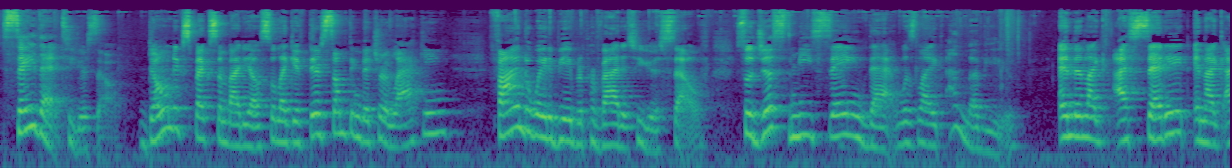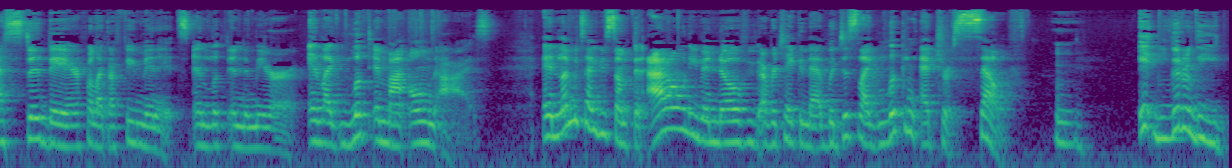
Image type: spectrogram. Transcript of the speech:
say that to yourself. Don't expect somebody else. So, like, if there's something that you're lacking, find a way to be able to provide it to yourself. So, just me saying that was like, I love you. And then, like, I said it and, like, I stood there for like a few minutes and looked in the mirror and, like, looked in my own eyes. And let me tell you something. I don't even know if you've ever taken that, but just like looking at yourself, mm. it literally,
